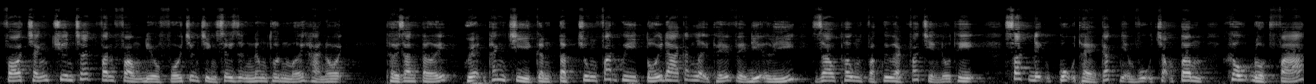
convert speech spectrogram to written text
Phó Tránh chuyên trách Văn phòng điều phối chương trình xây dựng nông thôn mới Hà Nội, Thời gian tới, huyện Thanh Trì cần tập trung phát huy tối đa các lợi thế về địa lý, giao thông và quy hoạch phát triển đô thị, xác định cụ thể các nhiệm vụ trọng tâm, khâu đột phá,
